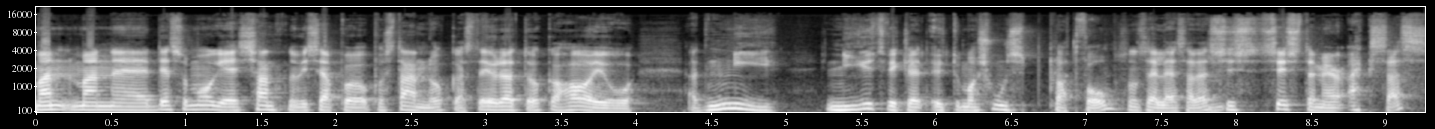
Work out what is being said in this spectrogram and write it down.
Men, men eh, det som òg er kjent når vi ser på, på standen deres, det er jo det at dere har jo et ny nyutviklet automasjonsplattform, sånn som jeg leser det. Mm. System Air Access.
